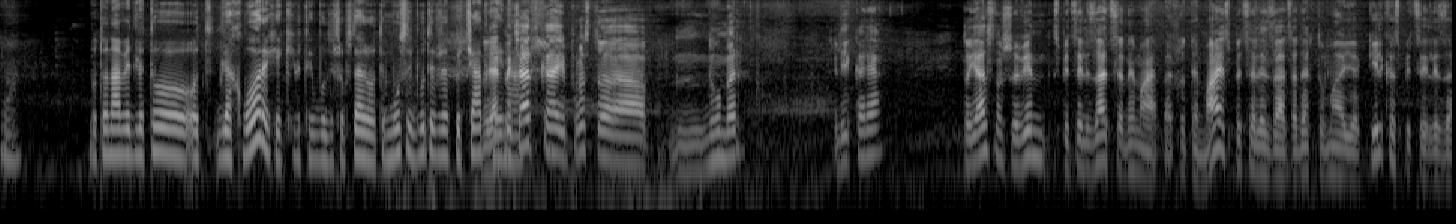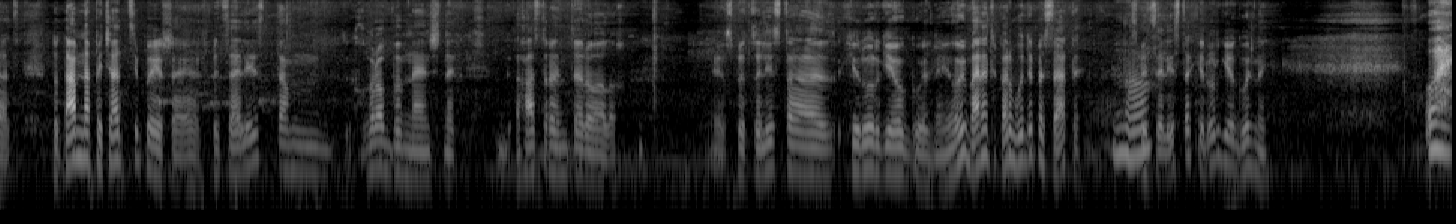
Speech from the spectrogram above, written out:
так. Бо то навіть для того, от для хворих, яких ти будеш обстежувати, мусить бути вже печатка. Ну, як печатка і просто а, м, номер лікаря, то ясно, що він спеціалізації не має. Якщо ти маєш спеціалізацію, а дехто має кілька спеціалізацій, то там на печатці пише спеціаліст там хвороб вивненчних, гастроентеролог, спеціаліста хірургії огульної. Ну і в мене тепер буде писати. Ну. Спеціаліста хірургії огульної. Ой,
